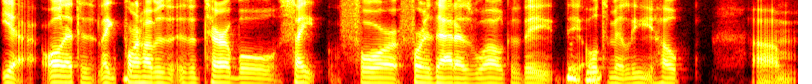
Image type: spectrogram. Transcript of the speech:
yeah all that is like pornhub is, is a terrible site for for that as well because they they Mhm. ultimately help um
